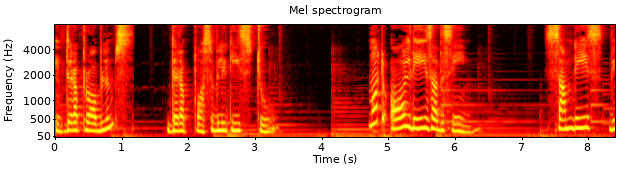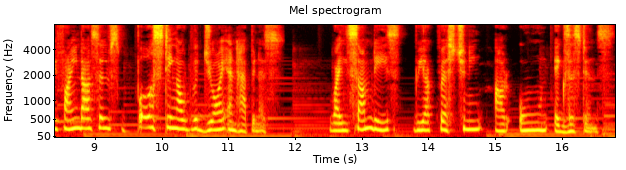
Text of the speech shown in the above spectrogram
If there are problems, there are possibilities too. Not all days are the same. Some days we find ourselves bursting out with joy and happiness, while some days we are questioning our own existence.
